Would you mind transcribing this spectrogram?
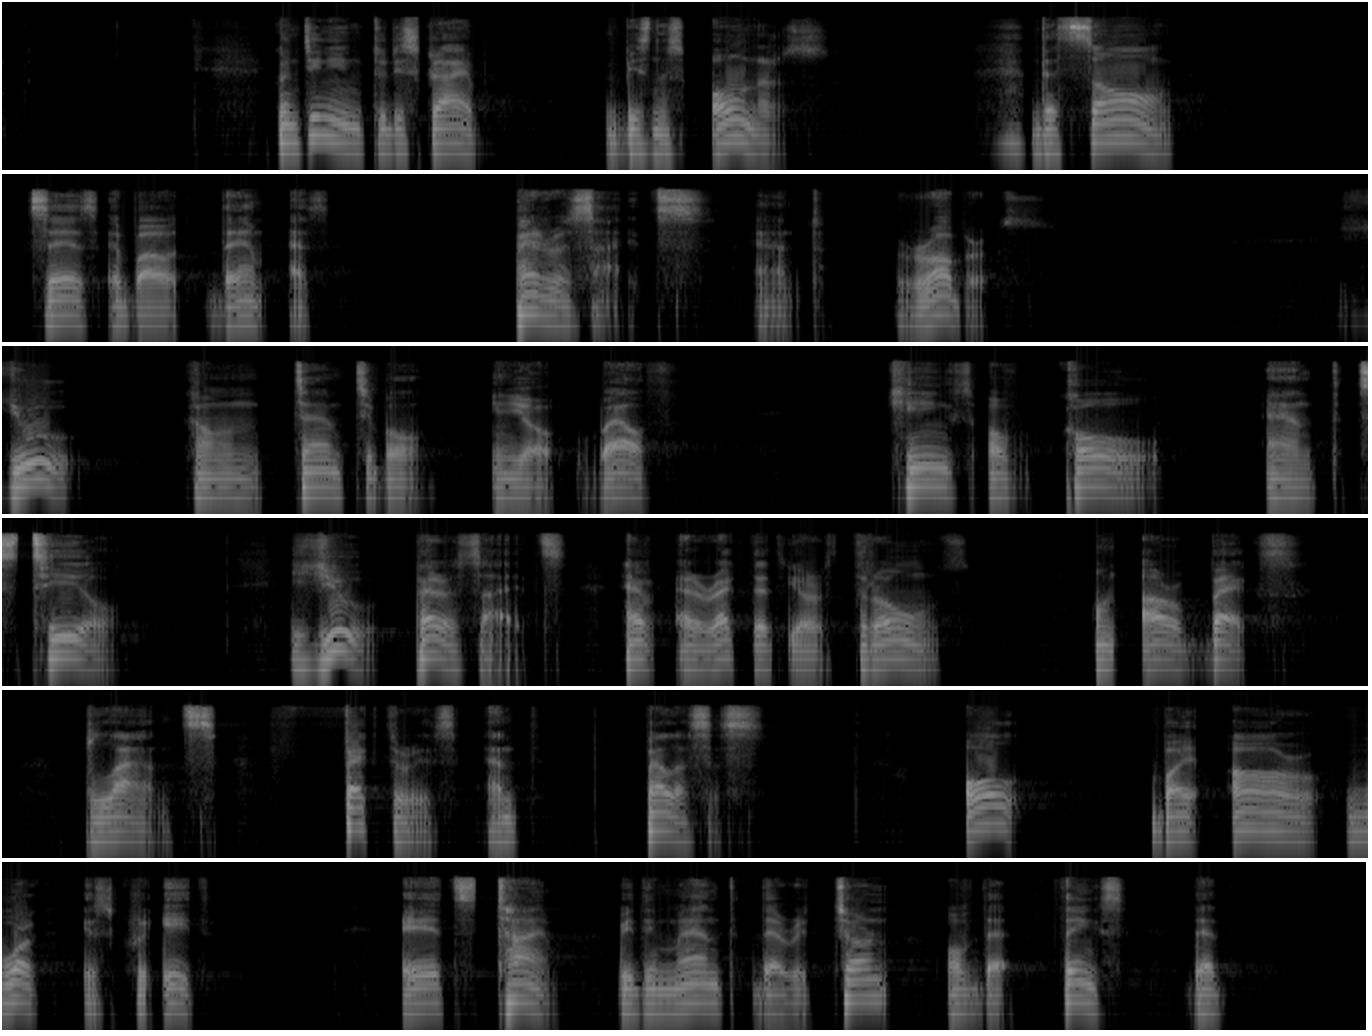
Continuing to describe business owners, the song says about them as parasites and robbers. You, contemptible in your wealth, kings of coal and steel, you, parasites, have erected your thrones on our backs, plants, factories, and palaces. All by our work is created. It's time we demand the return of the things that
